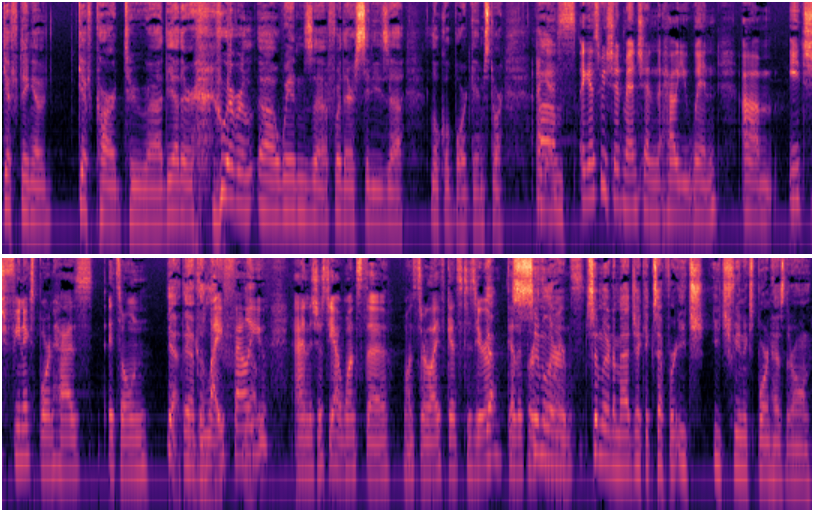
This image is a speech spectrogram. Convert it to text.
gifting a gift card to uh, the other whoever uh, wins uh, for their city's local board game store. I Um, guess I guess we should mention how you win. Um, each Phoenixborn has its own Yeah, they have the life, life, value, and it's just yeah. Once the once their life gets to zero, yeah, the other person similar wins. similar to Magic, except for each each Phoenixborn has their own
